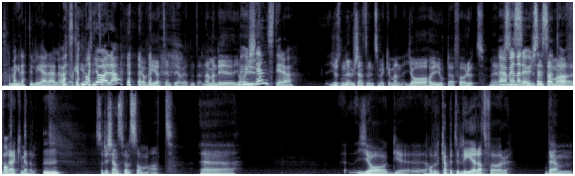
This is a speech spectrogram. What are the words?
Ska man gratulera eller vad Jag ska man inte. göra? Jag vet inte, jag vet inte. Nej men det, Men hur ju, känns det då? just nu känns det väl inte så mycket men jag har ju gjort det här förut. Med jag precis, menar det, hur precis samma fått- läkemedel. Mm. Så det känns väl som att eh, jag har väl kapitulerat för den...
